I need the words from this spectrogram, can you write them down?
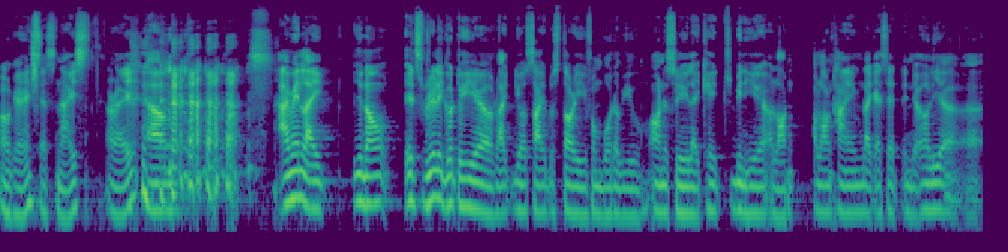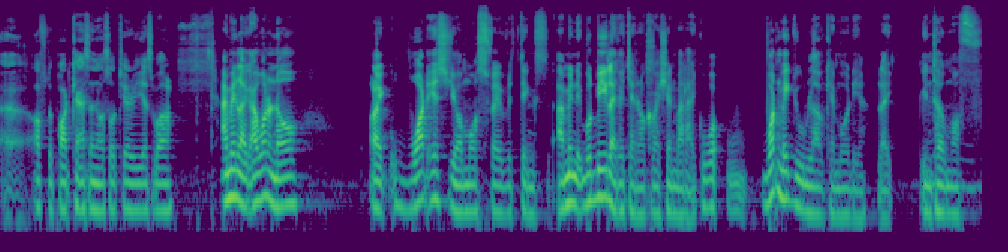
Okay, that's nice. All right. Um, I mean, like you know, it's really good to hear like your side of the story from both of you. Honestly, like Kate's been here a long, a long time. Like I said in the earlier uh, uh, of the podcast, and also Terry as well. I mean, like I want to know, like, what is your most favorite things? I mean, it would be like a general question, but like, what what make you love Cambodia? Like in terms of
